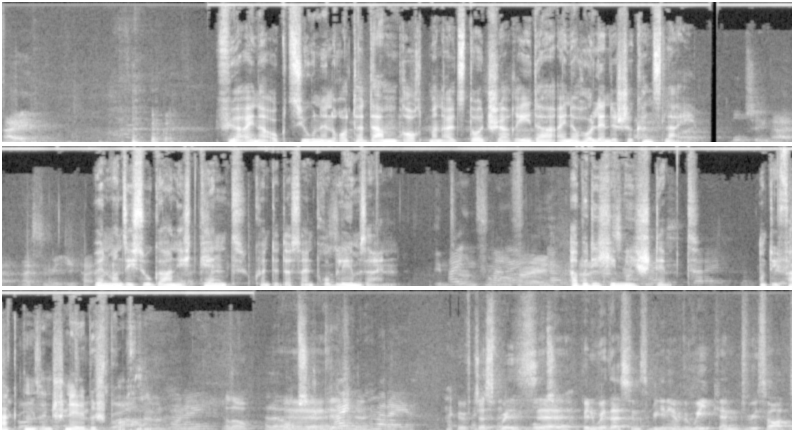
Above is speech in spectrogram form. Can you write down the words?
Hi. Für eine Auktion in Rotterdam braucht man als deutscher Reeder eine holländische Kanzlei. Wenn man sich so gar nicht kennt, könnte das ein Problem sein. Aber die Chemie stimmt. Und die Fakten sind schnell besprochen. Hello. Hello. We've just with, uh, been with us since the beginning of the week, and we thought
